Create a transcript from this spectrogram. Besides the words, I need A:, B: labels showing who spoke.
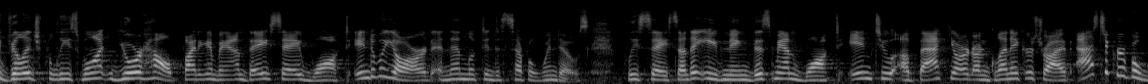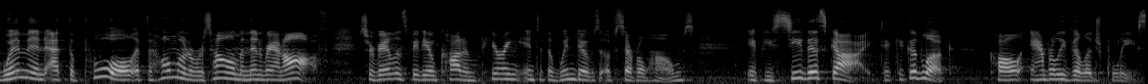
A: Amberley Village police want your help finding a man they say walked into a yard and then looked into several windows. Police say Sunday evening this man walked into a backyard on Glen Acres Drive, asked a group of women at the pool if the homeowner was home, and then ran off. Surveillance video caught him peering into the windows of several homes. If you see this guy, take a good look. Call Amberley Village Police.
